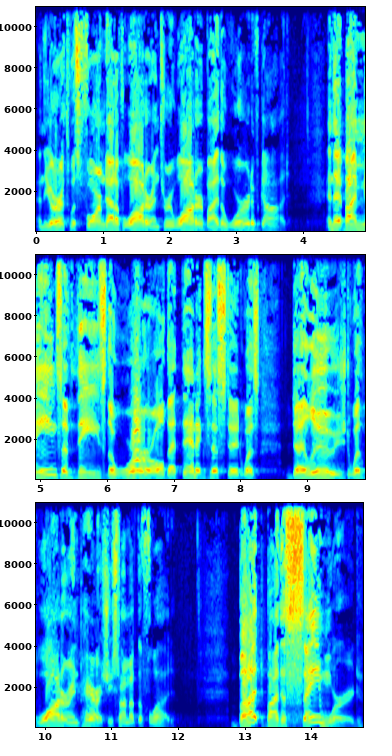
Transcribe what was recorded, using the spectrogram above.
and the earth was formed out of water and through water by the word of God. And that by means of these, the world that then existed was deluged with water and perished. He's talking about the flood. But by the same word,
